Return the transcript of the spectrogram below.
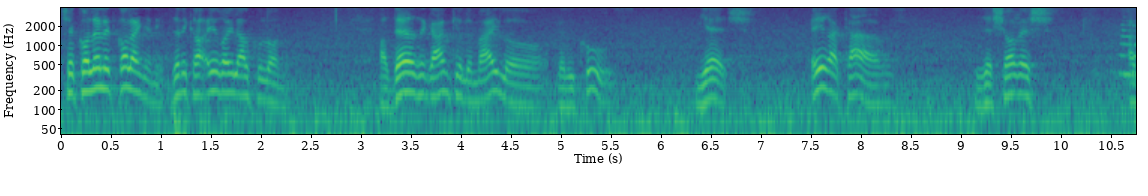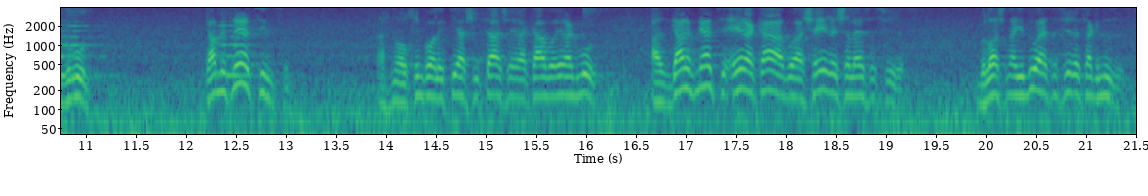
שכולל את כל העניינים. זה נקרא עיר אוהל על כולנו. על דרך זה גם כן למיילו, בליכוס, יש. עיר הקו זה שורש הגבול. גם לפני הצמצום. אנחנו הולכים פה לפי השיטה שעיר הקו הוא עיר הגבול. אז גם לפני הצמצום, עיר הקו הוא השרש של אסס פירס. בלושן הידוע אסס פירס אגנוזס.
